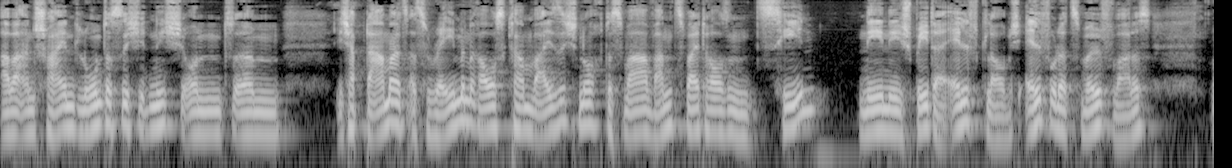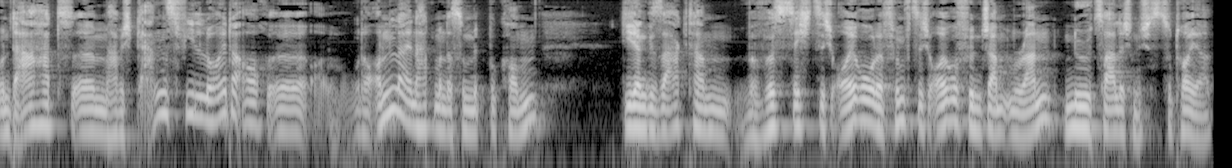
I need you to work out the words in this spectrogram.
Aber anscheinend lohnt es sich nicht und ähm, ich habe damals, als Rayman rauskam, weiß ich noch, das war wann 2010? Nee, nee, später, elf, glaube ich. Elf oder zwölf war das. Und da hat, ähm, habe ich ganz viele Leute auch, äh, oder online hat man das so mitbekommen, die dann gesagt haben, was 60 Euro oder 50 Euro für einen Jump'n'Run? Nö, zahle ich nicht, ist zu teuer.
